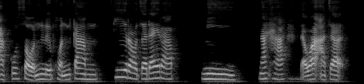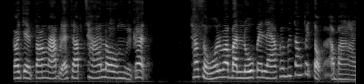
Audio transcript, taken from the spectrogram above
อกุศลหรือผลกรรมที่เราจะได้รับมีนะคะ แต่ว่าอาจจะก็จะต้องรับหรือรับช้าลงหรือก็ถ้าสมมติว่าบรรลุไปแล้วก็ไม่ต้องไปตกอบาย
